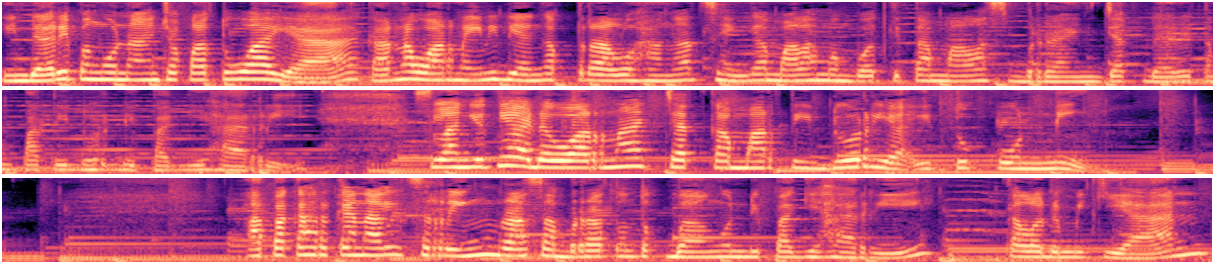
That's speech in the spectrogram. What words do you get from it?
Hindari penggunaan coklat tua ya, karena warna ini dianggap terlalu hangat sehingga malah membuat kita malas beranjak dari tempat tidur di pagi hari. Selanjutnya ada warna cat kamar tidur yaitu kuning. Apakah rekan alit sering merasa berat untuk bangun di pagi hari? Kalau demikian,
